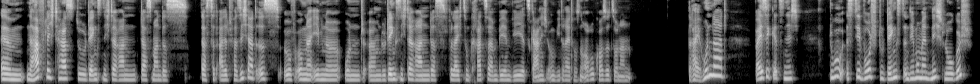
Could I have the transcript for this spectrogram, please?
ähm, eine Haftpflicht hast, du denkst nicht daran, dass man das, dass das alles versichert ist auf irgendeiner Ebene und ähm, du denkst nicht daran, dass vielleicht so ein Kratzer im BMW jetzt gar nicht irgendwie 3000 Euro kostet, sondern 300, weiß ich jetzt nicht. Du ist dir wurscht, du denkst in dem Moment nicht logisch.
